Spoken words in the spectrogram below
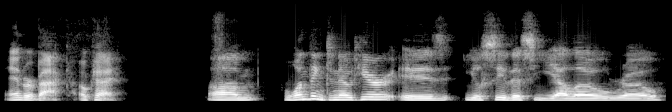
And we're back. Okay. Um, one thing to note here is you'll see this yellow row.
